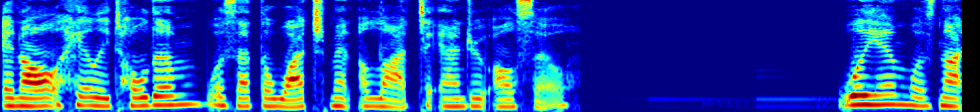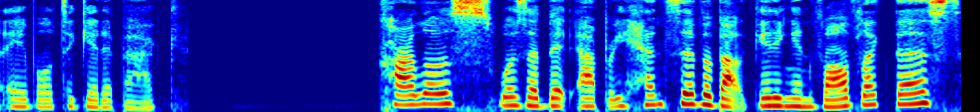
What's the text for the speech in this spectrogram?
and all Haley told him was that the watch meant a lot to Andrew also. William was not able to get it back. Carlos was a bit apprehensive about getting involved like this,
